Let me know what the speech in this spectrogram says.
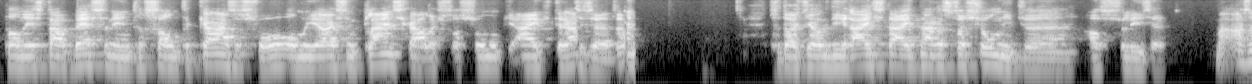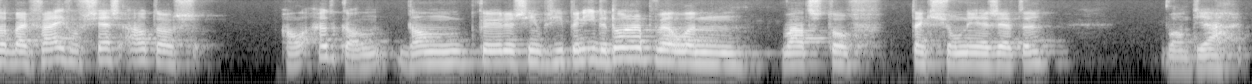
dan is daar best een interessante casus voor om juist een kleinschalig station op je eigen terrein te zetten. Zodat je ook die reistijd naar het station niet eh, als verlies hebt. Maar als dat bij vijf of zes auto's al uit kan, dan kun je dus in principe in ieder dorp wel een waterstoftankstation neerzetten. Want ja,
